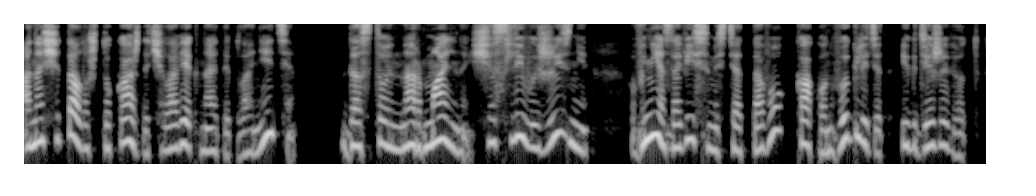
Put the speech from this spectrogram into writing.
она считала, что каждый человек на этой планете достоин нормальной, счастливой жизни вне зависимости от того, как он выглядит и где живет.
